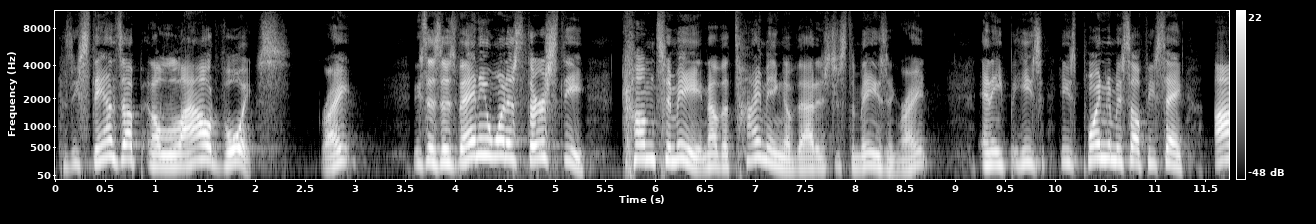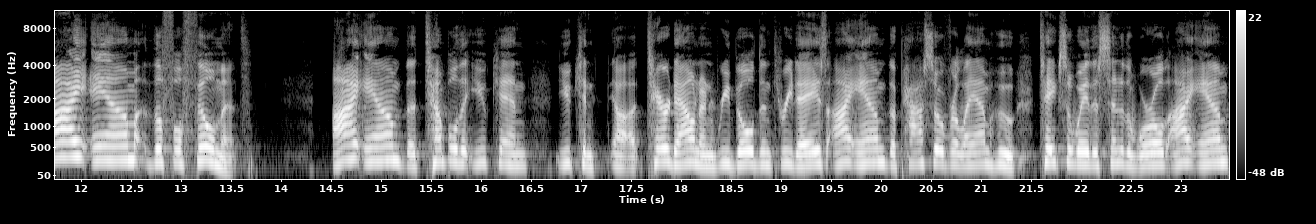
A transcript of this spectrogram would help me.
Because he stands up in a loud voice, right? He says, If anyone is thirsty, come to me. Now, the timing of that is just amazing, right? And he, he's, he's pointing to himself, he's saying, I am the fulfillment. I am the temple that you can, you can uh, tear down and rebuild in three days. I am the Passover lamb who takes away the sin of the world. I am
